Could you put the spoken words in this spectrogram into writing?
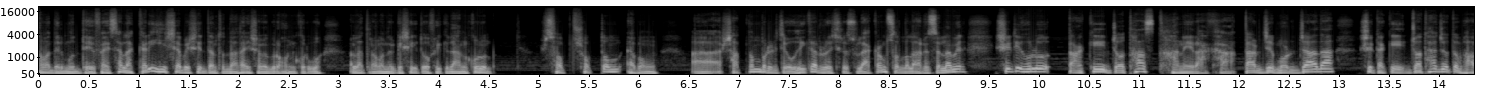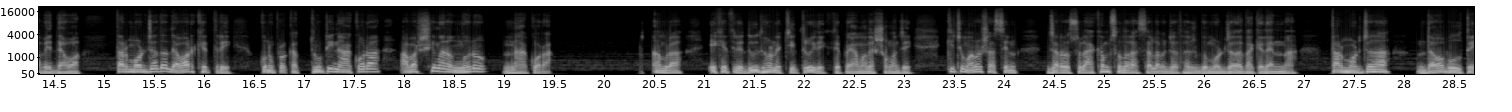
আমাদের মধ্যে ফয়সালাকারী হিসাবে সিদ্ধান্ত দাদা হিসাবে গ্রহণ করব। আল্লাহ তালা আমাদেরকে সেই তৌফিক দান করুন। সপ সপ্তম এবং সাত নম্বরের যে অধিকার রয়েছে রসুল আকরম সাল্লাহ সাল্লামের সেটি হলো তাকে যথাস্থানে রাখা, তার যে মর্যাদা সেটাকে যথাযথভাবে দেওয়া। তার মর্যাদা দেওয়ার ক্ষেত্রে কোনো প্রকার ত্রুটি না করা, আবার সীমালঙ্ঘনও না করা। আমরা এক্ষেত্রে দুই ধরনের চিত্রই দেখতে পাই আমাদের সমাজে। কিছু মানুষ আছেন যারা রসুল আকাম সাল্লাহ সাল্লামের যথাযোগ্য মর্যাদা তাকে দেন না। তার মর্যাদা দেওয়া বলতে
